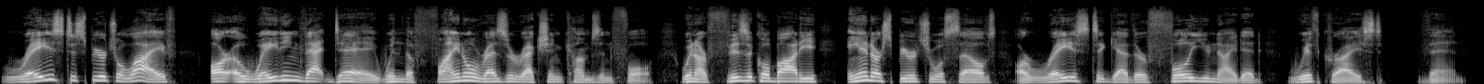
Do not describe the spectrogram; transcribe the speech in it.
raised to spiritual life, are awaiting that day when the final resurrection comes in full, when our physical body and our spiritual selves are raised together, fully united with Christ then.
